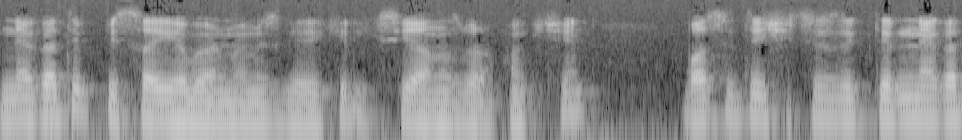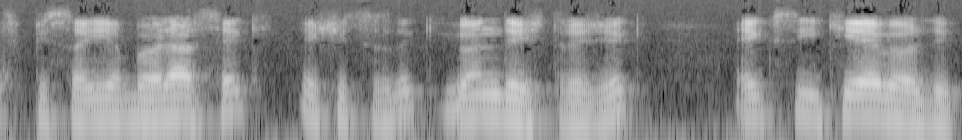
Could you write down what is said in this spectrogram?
negatif bir sayıya bölmemiz gerekir. X'i yalnız bırakmak için. Basit eşitsizlikleri negatif bir sayıya bölersek eşitsizlik yön değiştirecek. Eksi 2'ye böldük.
